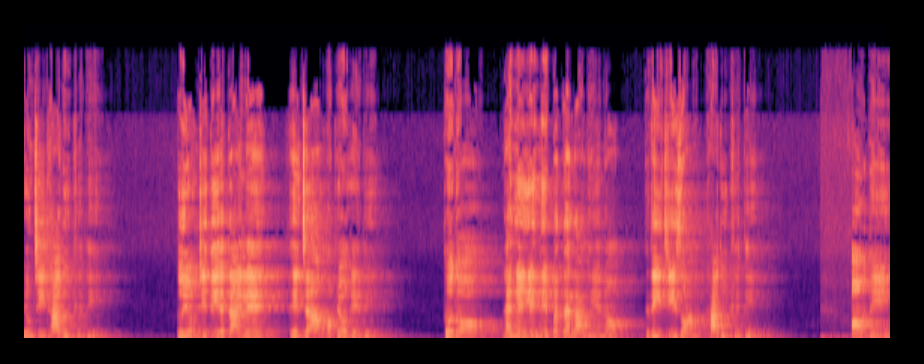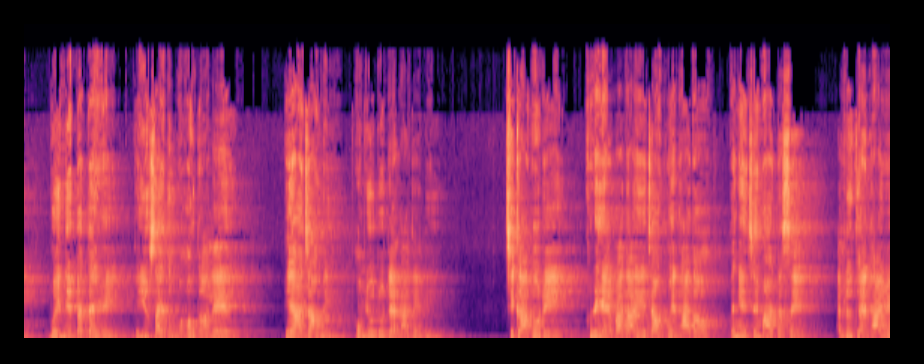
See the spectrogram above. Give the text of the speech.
ယုံကြည်ထားသူဖြစ်သည်သူယုံကြည်သည့်အတိုင်းလဲသင်ကြားဟောပြောခဲ့သည်သို့သောနိုင်ငံရေးနှင့်ပတ်သက်လာလျင်တော့တတိကြီးစွာထားသူဖြစ်သည်အော့သည်မွေးနှင့်ပတ်သက်၍ဂယုဆိုင်သူမဟုတ်တော့လဲဖះเจ้าသည်ဖွံ့ဖြိုးတိုးတက်လာခဲ့သည်ချီကာဂိုတွင်ခ ရစ်ယာန်ဘာသာရေးကျောင်းဖွင့်ထားသောတငယ်ချင်းမှတဆင့်အလှခံထား၍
